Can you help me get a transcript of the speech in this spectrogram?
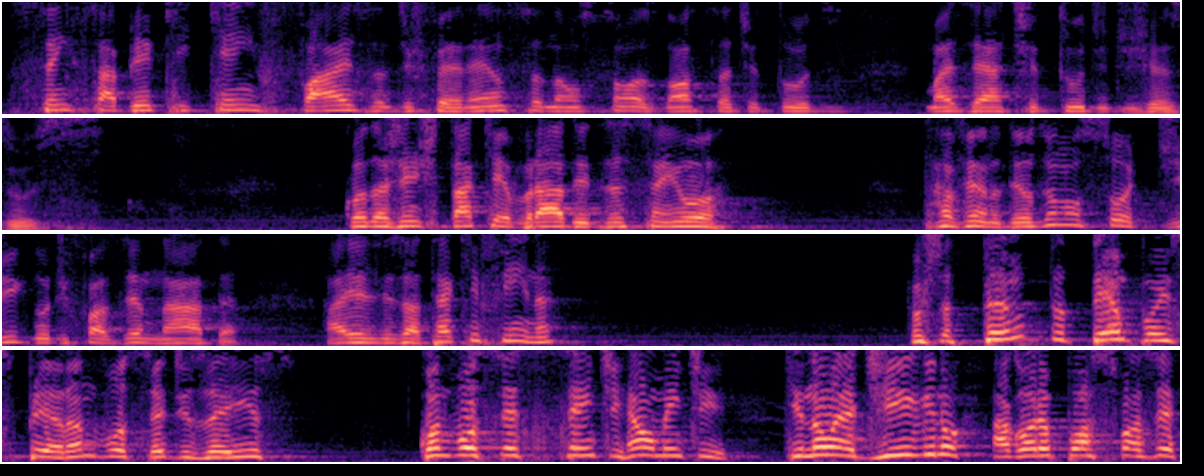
sem saber que quem faz a diferença não são as nossas atitudes, mas é a atitude de Jesus. Quando a gente está quebrado e diz, Senhor, tá vendo, Deus, eu não sou digno de fazer nada. Aí ele diz, até que fim, né? Poxa, tanto tempo esperando você dizer isso. Quando você se sente realmente que não é digno, agora eu posso fazer.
